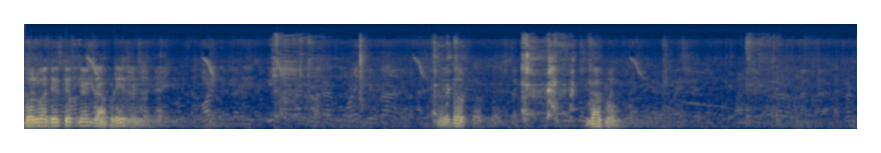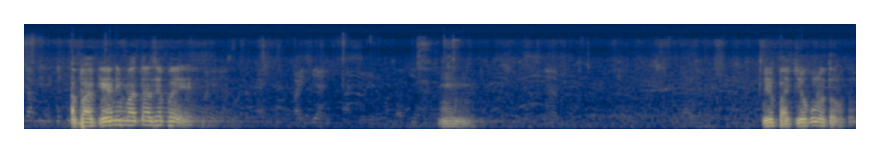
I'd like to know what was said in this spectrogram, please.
બોલવા દેતે જ નહીં આપણે એ તો બાપુ. આ ભાગ્યાની માતા છે ભાઈ. હમ. એ પાછો કોણ હતો?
